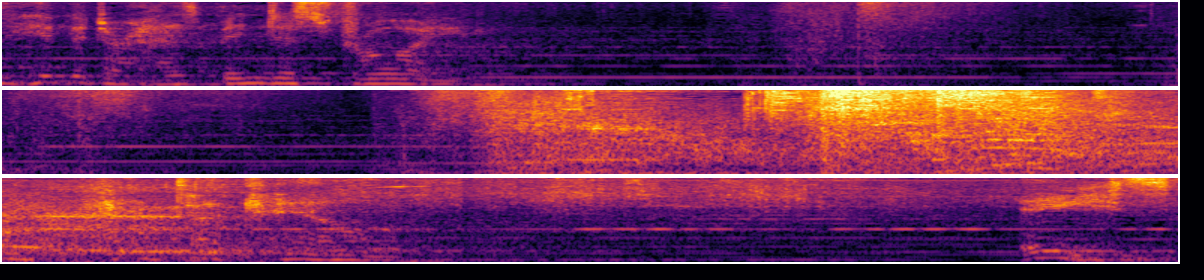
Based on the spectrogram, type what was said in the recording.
inhibitor has been destroyed. Ace.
